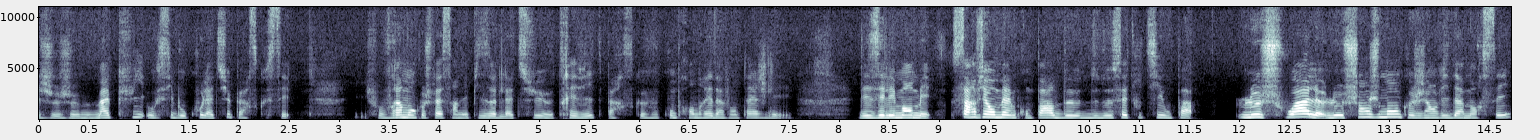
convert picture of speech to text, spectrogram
je m'appuie aussi beaucoup là-dessus parce que c'est il faut vraiment que je fasse un épisode là-dessus euh, très vite parce que vous comprendrez davantage les, éléments. Mais ça revient au même qu'on parle de, cet outil ou pas. Le choix, le, changement que j'ai envie d'amorcer,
